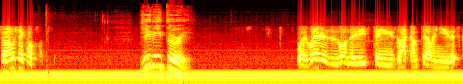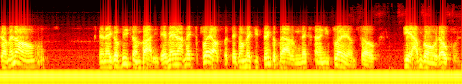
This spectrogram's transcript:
So I'm gonna take Oakland. GD three. Well, the Raiders is one of these teams, like I'm telling you, that's coming on. then they gonna be somebody. They may not make the playoffs, but they're gonna make you think about them next time you play them. So, yeah, I'm going with Oakland.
